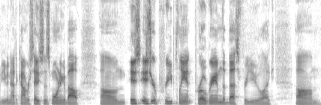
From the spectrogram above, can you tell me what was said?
even had a conversation this morning about um, is is your pre-plant program the best for you? Like, um,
